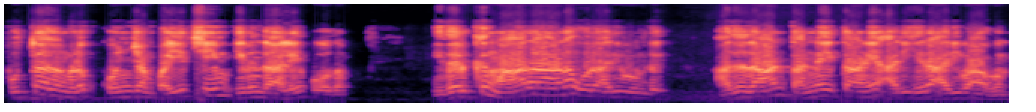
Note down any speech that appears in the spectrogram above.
புத்தகங்களும் கொஞ்சம் பயிற்சியும் இருந்தாலே போதும். இதற்கு மாறான ஒரு அறிவு உண்டு. அதுதான் தன்னைத்தானே அறிகிற அறிவாகும்.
